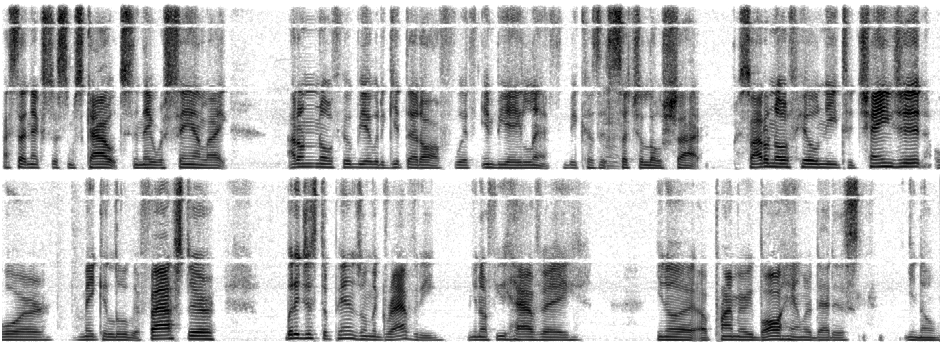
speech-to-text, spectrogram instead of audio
I sat next to some scouts and they were saying like, I don't know if he'll be able to get that off with NBA length because it's mm. such a low shot. So I don't know if he'll need to change it or make it a little bit faster, but it just depends on the gravity. You know, if you have a, you know, a, a primary ball handler that is, you know,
